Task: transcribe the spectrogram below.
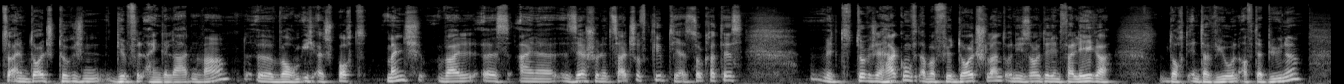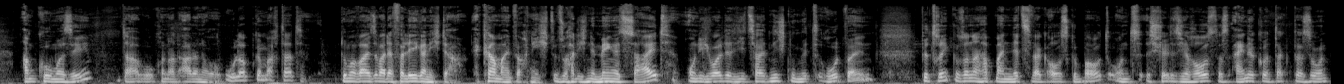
zu einem deutsch-türkischen Gipfel eingeladen war. Äh, warum ich als Sportmensch? Weil es eine sehr schöne Zeitschrift gibt, die heißt Sokrates mit türkischer Herkunft, aber für Deutschland und ich sollte den Verleger dort interviewen auf der Bühne am Koma See, da wo Konrad Adenauer Urlaub gemacht hat. Dummerweise war der Verleger nicht da. Er kam einfach nicht. Und so hatte ich eine Menge Zeit und ich wollte die Zeit nicht nur mit Rotwein betrinken, sondern habe mein Netzwerk ausgebaut und es stellte sich heraus, dass eine Kontaktperson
